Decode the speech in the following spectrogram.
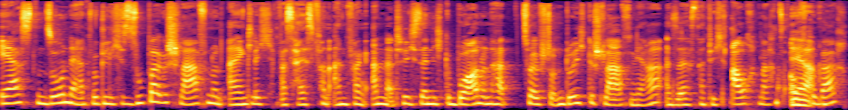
ersten Sohn, der hat wirklich super geschlafen und eigentlich, was heißt von Anfang an? Natürlich ist er nicht geboren und hat zwölf Stunden durchgeschlafen, ja. Also er ist natürlich auch nachts Ja. aufgewacht.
